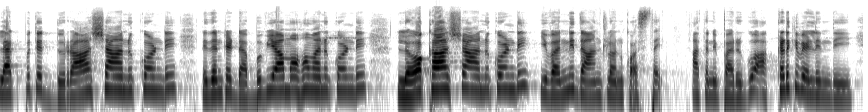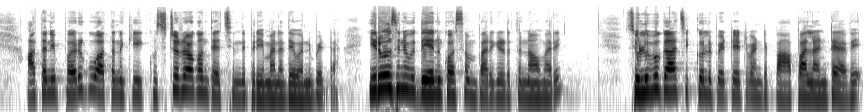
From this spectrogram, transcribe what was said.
లేకపోతే దురాశ అనుకోండి లేదంటే డబ్బు వ్యామోహం అనుకోండి లోకాశ అనుకోండి ఇవన్నీ దాంట్లోనికి వస్తాయి. అతని పరుగు అక్కడికి వెళ్ళింది. అతని పరుగు అతనికి కుష్ఠరోగం తెచ్చింది ప్రియమైన దేవుని బిడ్డ. ఈరోజు నువ్వు దేనికోసం పరిగెడుతున్నావు మరి? సులువుగా చిక్కులు పెట్టేటువంటి పాపాలంటే అవే.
